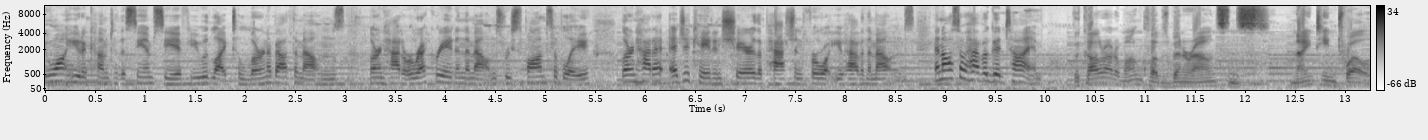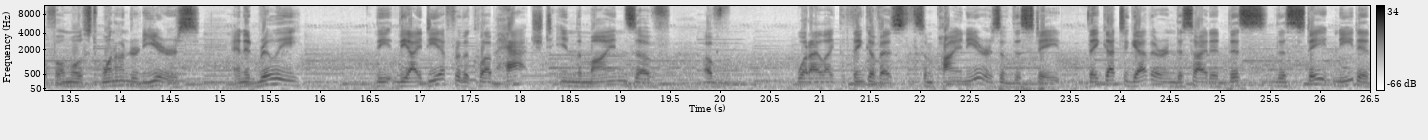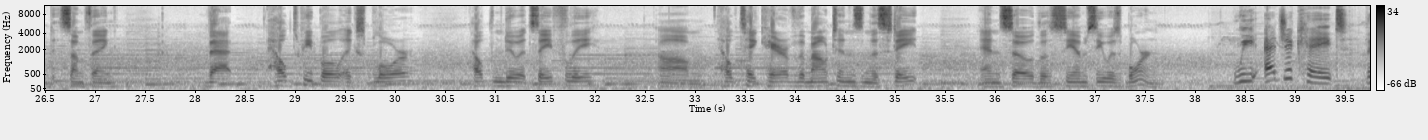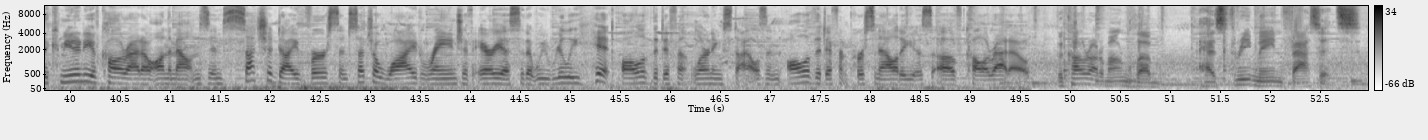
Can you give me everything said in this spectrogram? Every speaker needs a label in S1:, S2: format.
S1: want you to come to the CMC if you would like to learn about the mountains, learn how to recreate in the mountains responsibly, learn how to educate and share the passion for what you have in the mountains, and also have a good time.
S2: The Colorado Mountain Club's been around since 1912, almost 100 years, and it really, the, the idea for the club hatched in the minds of, of what I like to think of as some pioneers of the state. They got together and decided this, this state needed something that helped people explore, helped them do it safely, um, helped take care of the mountains and the state, and so the CMC was born.
S1: We educate the community of Colorado on the mountains in such a diverse and such a wide range of areas so that we really hit all of the different learning styles and all of the different personalities of Colorado.
S2: The Colorado Mountain Club has three main facets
